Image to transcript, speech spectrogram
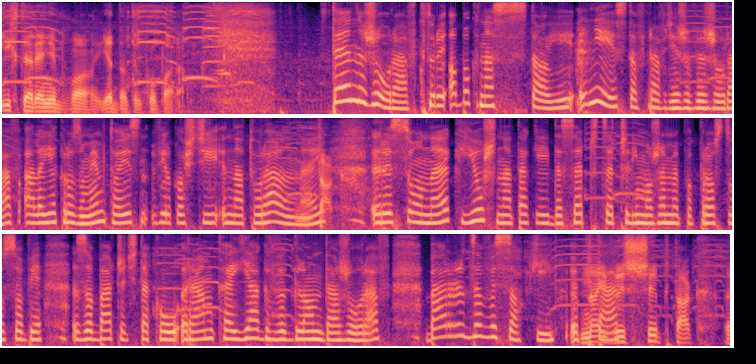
ich terenie była jedna tylko para. Ten żuraw, który obok nas stoi, nie jest to wprawdzie żywy żuraw, ale jak rozumiem, to jest wielkości naturalnej. Tak. Rysunek już na takiej deseczce, czyli możemy po prostu sobie zobaczyć taką ramkę, jak wygląda żuraw. Bardzo wysoki ptak. Najwyższy ptak, e,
